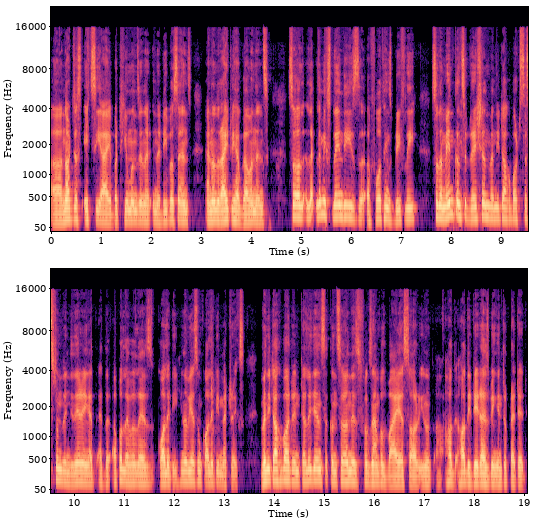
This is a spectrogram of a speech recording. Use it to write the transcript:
uh, not just HCI, but humans in a, in a deeper sense. And on the right, we have governance. So let, let me explain these four things briefly. So the main consideration when you talk about systems engineering at, at the upper level is quality. You know, we have some quality metrics. When you talk about intelligence, the concern is, for example, bias or you know how the, how the data is being interpreted.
